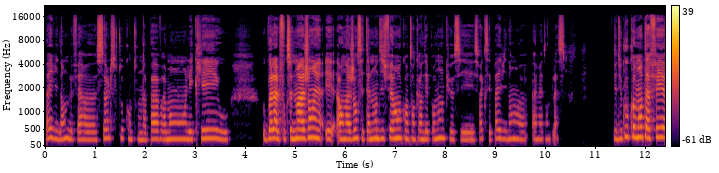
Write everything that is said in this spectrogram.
pas évident de le faire seul, surtout quand on n'a pas vraiment les clés ou donc voilà, le fonctionnement agent et, en agence est tellement différent qu'en tant qu'indépendant que c'est vrai que c'est pas évident euh, à mettre en place. Et du coup, comment tu as fait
